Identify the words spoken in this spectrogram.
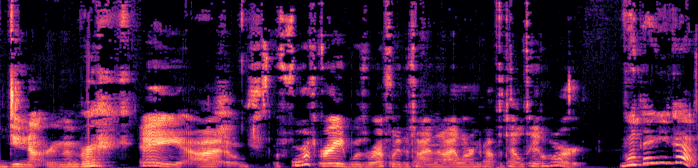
do not remember. Hey, uh, fourth grade was roughly the time that I learned about the Telltale Heart. Well, there you go.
